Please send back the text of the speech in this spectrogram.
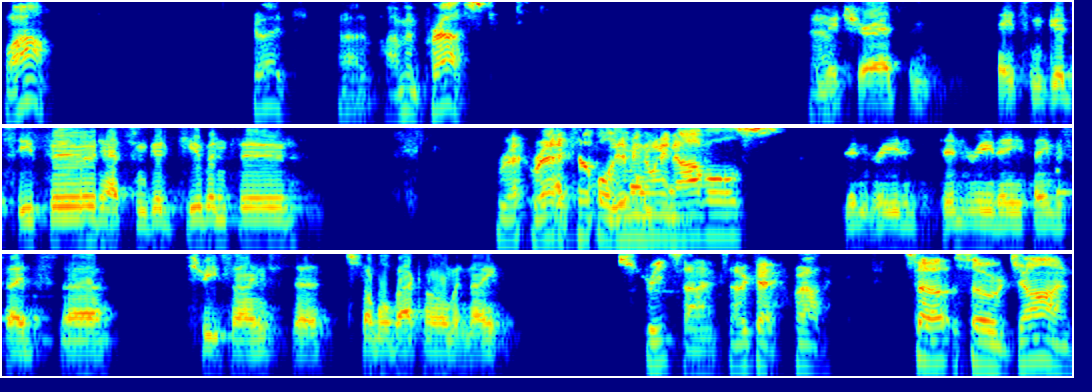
Wow. Good. Uh, I'm impressed. I made sure I had some ate some good seafood, had some good Cuban food. Read, read a couple Hemingway novels. Didn't read didn't read anything besides uh, street signs to stumble back home at night. Street signs. Okay. Well, so so John,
